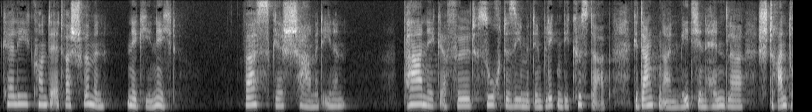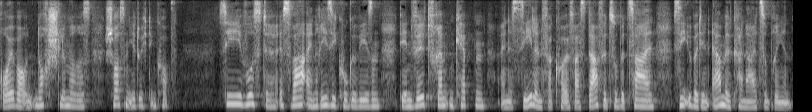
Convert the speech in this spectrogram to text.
Kelly konnte etwas schwimmen, Niki nicht. Was geschah mit ihnen? Panik erfüllt suchte sie mit den Blicken die Küste ab. Gedanken an Mädchenhändler, Strandräuber und noch Schlimmeres schossen ihr durch den Kopf. Sie wusste, es war ein Risiko gewesen, den wildfremden Captain eines Seelenverkäufers dafür zu bezahlen, sie über den Ärmelkanal zu bringen.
